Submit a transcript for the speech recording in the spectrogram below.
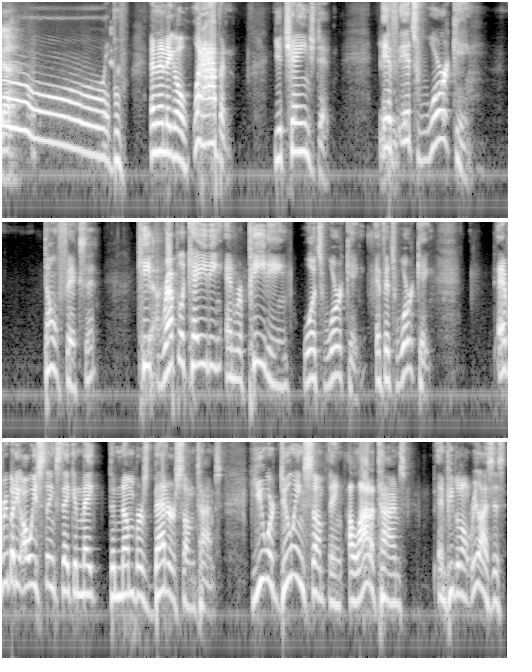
yeah, And then they go, What happened? You changed it. Mm-hmm. If it's working, don't fix it. Keep Yeah. replicating and repeating what's working. If it's working, everybody always thinks they can make the numbers better sometimes. You are doing something a lot of times, and people don't realize this.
